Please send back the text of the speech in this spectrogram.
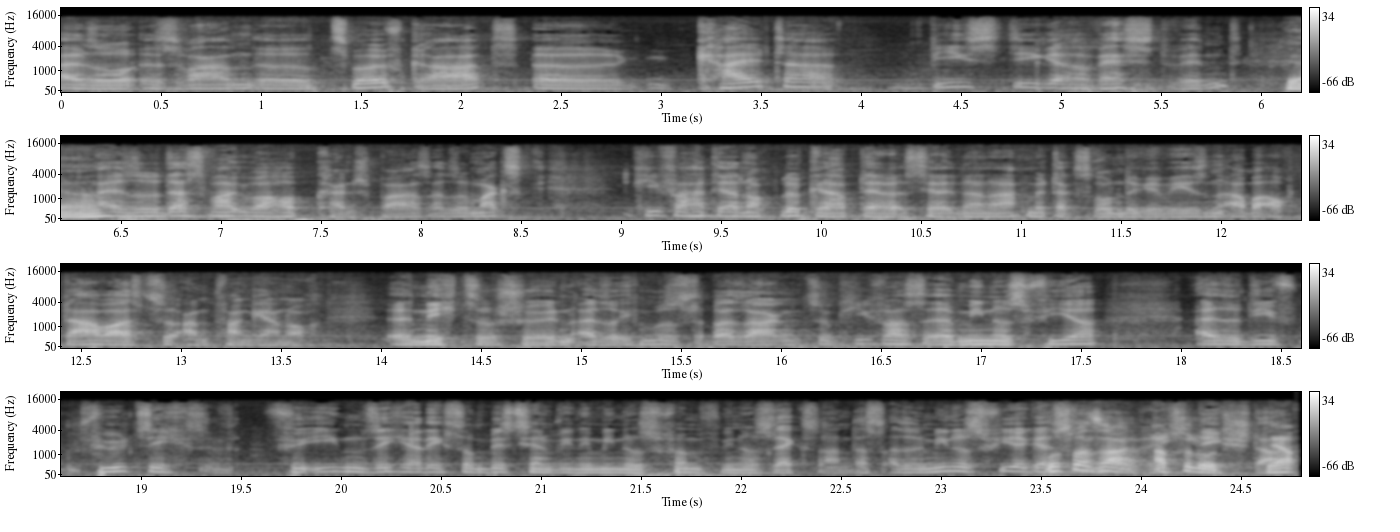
Also es waren äh, 12 Grad, äh, kalter, biestiger Westwind. Ja. Also das war überhaupt kein Spaß. Also Max Kiefer hat ja noch Glück gehabt, der ist ja in der Nachmittagsrunde gewesen, aber auch da war es zu Anfang ja noch äh, nicht so schön. Also ich muss aber sagen, zu Kiefers äh, minus 4, also die fühlt sich für ihn sicherlich so ein bisschen wie eine minus 5, minus 6 an. Das, also eine minus 4 gestern Muss man sagen, absolut. Stark. Ja,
